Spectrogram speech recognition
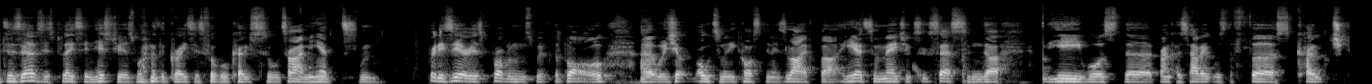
deserves his place in history as one of the greatest football coaches of all time. He had some pretty serious problems with the bottle, uh, which ultimately cost him his life. But he had some major success, and uh, he was the Branko Savic was the first coach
